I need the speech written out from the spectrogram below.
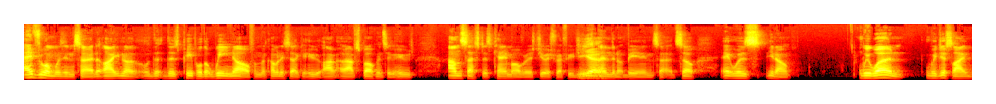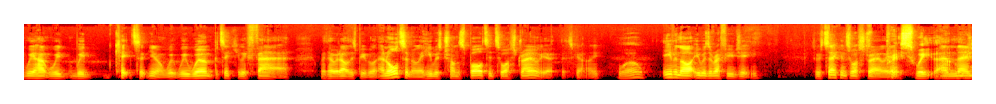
everyone was interred. Like you know, th- there's people that we know from the comedy circuit who I, I've spoken to whose ancestors came over as Jewish refugees Yeah. and ended up being interred. So it was, you know, we weren't. We just like we had we we kicked it. You know, we, we weren't particularly fair with how we dealt with these people. And ultimately, he was transported to Australia. This guy, Well, even though he was a refugee, was taken to Australia. pretty sweet that. And then,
